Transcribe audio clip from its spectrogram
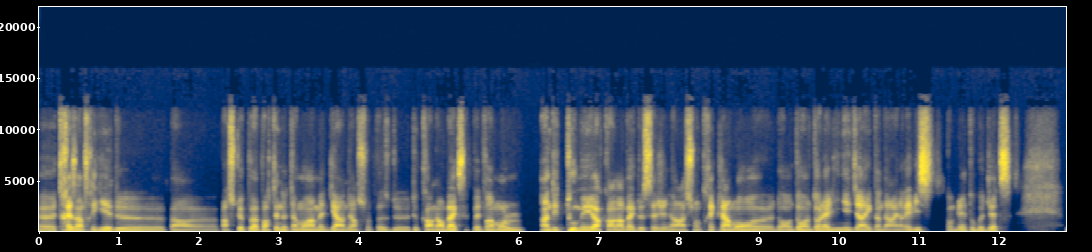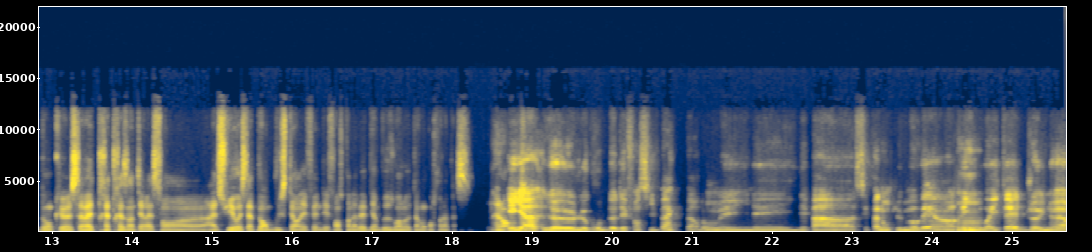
Euh, très intrigué de, par, euh, par ce que peut apporter notamment un Matt Garner sur le poste de, de cornerback. Ça peut être vraiment le- un des tout meilleurs cornerbacks de sa génération, très clairement, euh, dans, dans- dans la lignée directe d'un Darrell Revis. Ça tombe bien, il est au Jets. Donc euh, ça va être très très intéressant euh, à suivre et ça peut en booster en effet une défense qu'on avait bien besoin, notamment contre la passe. Alors, Et il y a le, le groupe de defensive back, pardon, mais il est, il n'est pas, c'est pas non plus mauvais. Hein. Reed, Mhm. Whitehead, Joyner,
